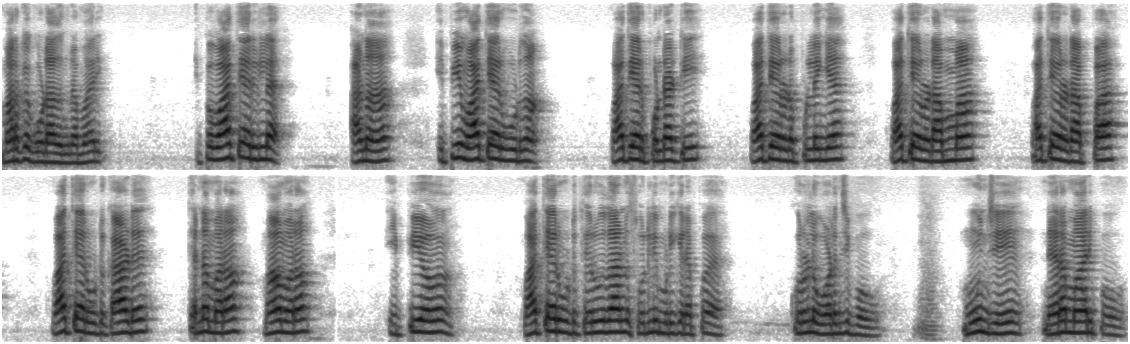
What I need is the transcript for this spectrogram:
மறக்கக்கூடாதுங்கிற மாதிரி. இப்போ வாத்தியார் இல்லை. ஆனால் இப்பயும் வாத்தியார் வீடு தான் வாத்தியார் பொண்டாட்டி வாத்தியாரோட பிள்ளைங்க வாத்தியாரோட அம்மா வாத்தியாரோட அப்பா வாத்தியார் வீட்டு காடு தென்னை மரம் மாமரம். இப்பயும் வாத்தியார் வீட்டு தெருவுதான்னு சொல்லி முடிக்கிறப்ப குரல் உடஞ்சி போகும். மூஞ்சி நிறம் மாறி போகும்.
